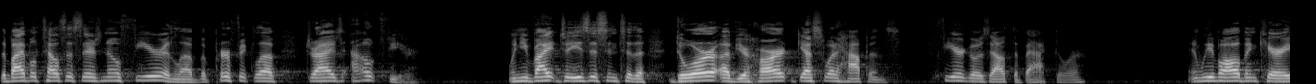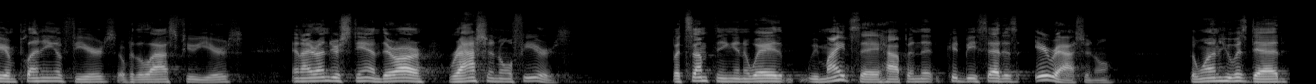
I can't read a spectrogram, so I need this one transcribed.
The Bible tells us there's no fear in love, but perfect love drives out fear. When you invite Jesus into the door of your heart, guess what happens? Fear goes out the back door. And we've all been carrying plenty of fears over the last few years. And I understand there are rational fears but something in a way we might say happened that could be said as irrational. The one who was dead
